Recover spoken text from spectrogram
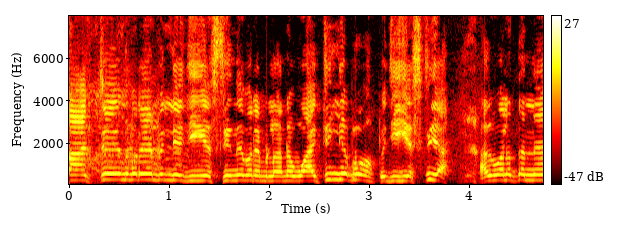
വാറ്റ് എന്ന് പറയാൻ പറ്റില്ല. ജി എസ് ടി എന്ന് പറയാൻ പറ്റില്ല കാരണം വാറ്റില്ല ഇല്ല ഇപ്പൊ. ഇപ്പൊ ജി എസ് ടിയാ അതുപോലെ തന്നെ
